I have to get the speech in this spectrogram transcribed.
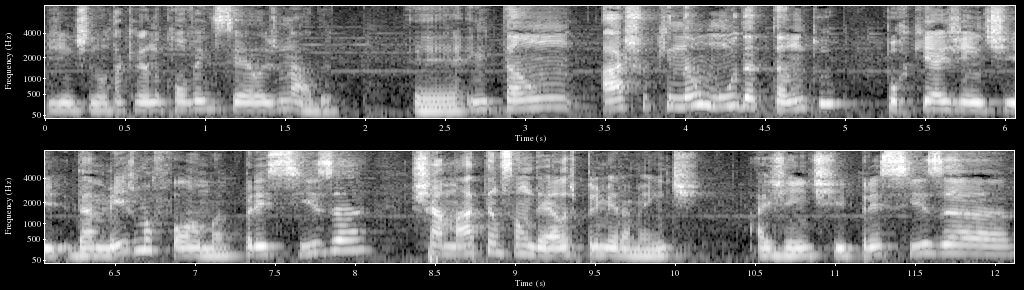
a gente não está querendo convencer elas de nada. É, então, acho que não muda tanto, porque a gente, da mesma forma, precisa chamar a atenção delas, primeiramente. A gente precisa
